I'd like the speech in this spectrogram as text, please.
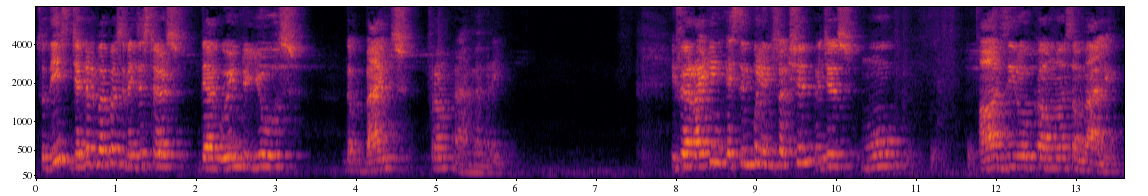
So these general purpose registers they are going to use the banks from RAM memory. If you are writing a simple instruction which is move R0 comma some value.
